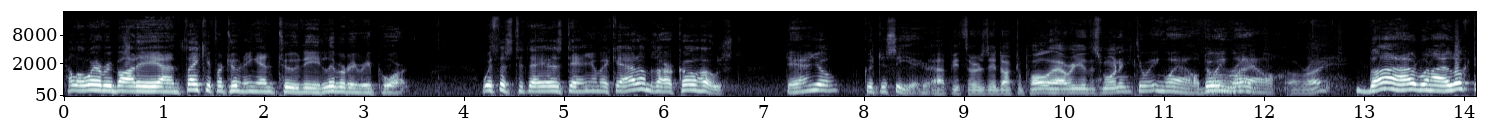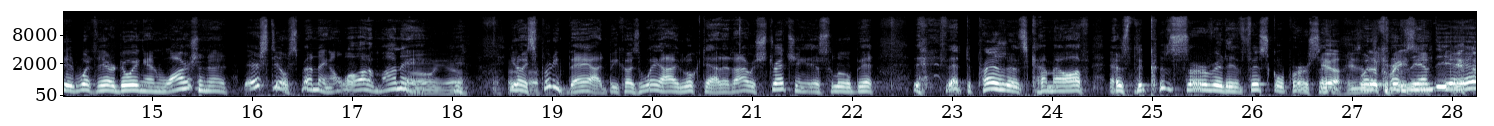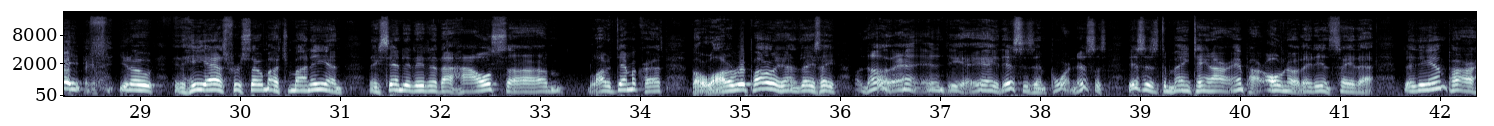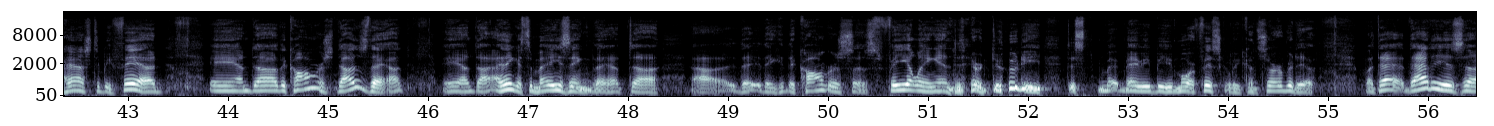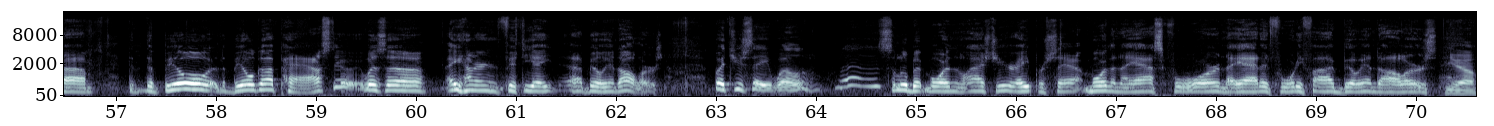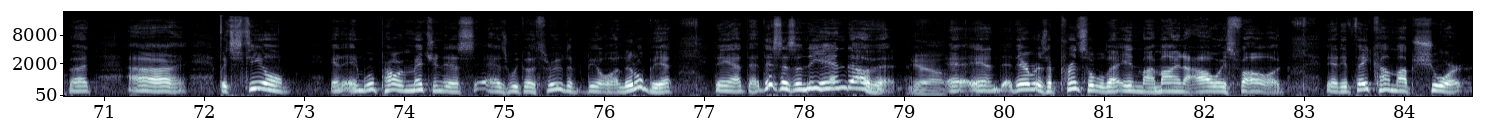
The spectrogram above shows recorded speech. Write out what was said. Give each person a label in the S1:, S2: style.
S1: Hello, everybody, and thank you for tuning in to the Liberty Report. With us today is Daniel McAdams, our co host. Daniel, good to see you here.
S2: Happy Thursday, Dr. Paul. How are you this morning?
S1: Doing well, doing
S2: All right.
S1: well.
S2: All right.
S1: But when I looked at what they're doing in Washington, they're still spending a lot of money.
S2: Oh, yeah.
S1: you know, it's pretty bad because the way I looked at it, I was stretching this a little bit, that the president's come off as the conservative fiscal person
S2: Yeah,
S1: when it comes
S2: crazy?
S1: to the NDAA. You know, he asked for so much money and they send it into the House. Um, a lot of Democrats, but a lot of Republicans, they say, no, NDAA, this is important. This is this is to maintain our empire. Oh no, they didn't say that. The, the empire has to be fed, and uh, the Congress does that. And uh, I think it's amazing that. Uh, uh, the, the, the Congress is failing in their duty to maybe be more fiscally conservative, but that that is uh, the, the bill. The bill got passed. It was uh, 858 uh, billion dollars. But you say, well, it's a little bit more than last year, 8% more than they asked for, and they added $45 billion.
S2: Yeah.
S1: But, uh, but still, and, and we'll probably mention this as we go through the bill a little bit, that, that this isn't the end of it.
S2: Yeah.
S1: And there was a principle that in my mind I always followed that if they come up short,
